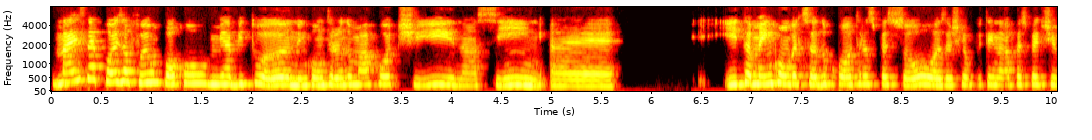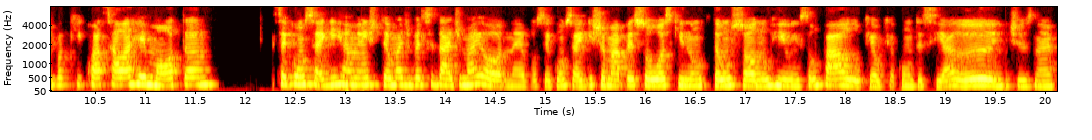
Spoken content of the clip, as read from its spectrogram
Mas depois eu fui um pouco me habituando, encontrando uma rotina, assim, é, e também conversando com outras pessoas. Acho que eu fui tendo a perspectiva que com a sala remota você consegue realmente ter uma diversidade maior, né? Você consegue chamar pessoas que não estão só no Rio em São Paulo, que é o que acontecia antes, né?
